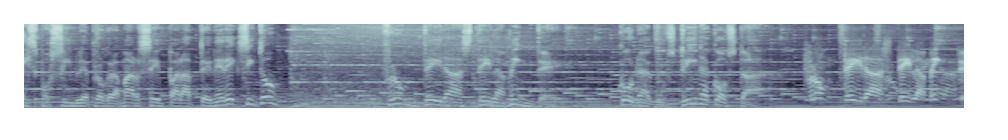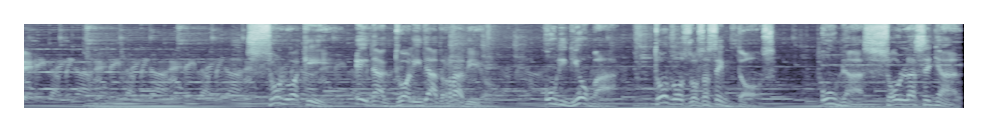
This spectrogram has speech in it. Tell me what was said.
¿Es posible programarse para tener éxito? Fronteras de la Mente, con Agustín Acosta. Fronteras de la Mente. Solo aquí, en Actualidad Radio. Un idioma, todos los acentos, una sola señal.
